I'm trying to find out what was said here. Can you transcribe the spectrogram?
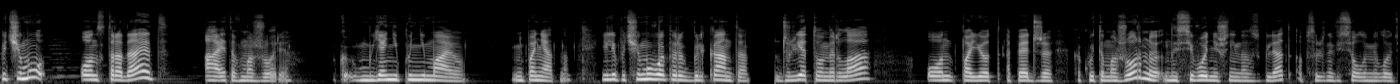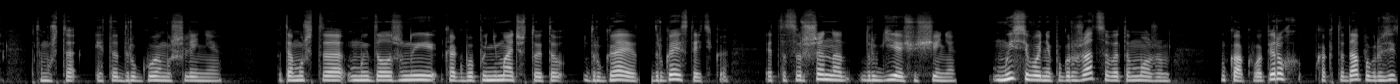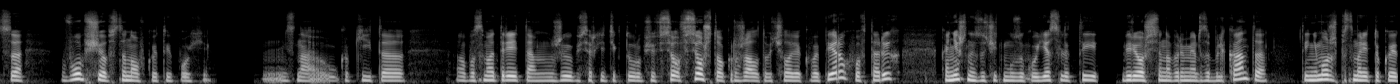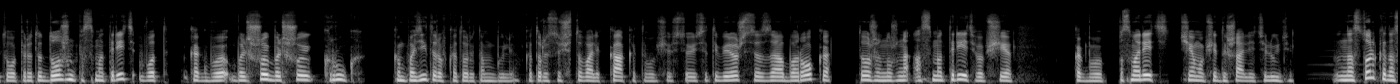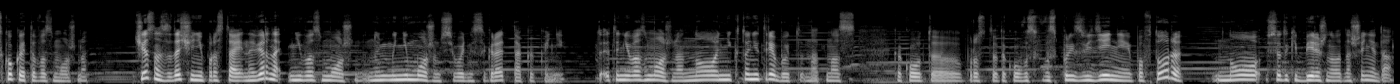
Почему он страдает, а это в мажоре? Я не понимаю. Непонятно. Или почему в операх Бельканта Джульетта умерла, он поет, опять же, какую-то мажорную, на сегодняшний наш взгляд, абсолютно веселую мелодию. Потому что это другое мышление. Потому что мы должны как бы понимать, что это другая, другая эстетика. Это совершенно другие ощущения. Мы сегодня погружаться в это можем. Ну как, во-первых, как-то, да, погрузиться в общую обстановку этой эпохи. Не знаю, какие-то а, посмотреть там живопись, архитектуру, вообще все, все, что окружало этого человека, во-первых. Во-вторых, конечно, изучить музыку. Если ты берешься, например, за Бельканта, ты не можешь посмотреть только эту оперу, ты должен посмотреть вот как бы большой-большой круг композиторов, которые там были, которые существовали, как это вообще все. Если ты берешься за барокко, тоже нужно осмотреть вообще, как бы посмотреть, чем вообще дышали эти люди. Настолько, насколько это возможно. Честно, задача непростая. Наверное, невозможно. Но мы не можем сегодня сыграть так, как они. Это невозможно, но никто не требует от нас какого-то просто такого воспроизведения и повтора, но все-таки бережного отношения, да.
